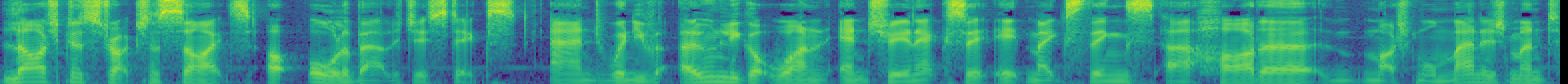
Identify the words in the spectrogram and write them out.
Large construction sites are all about logistics. And when you've only got one entry and exit, it makes things uh, harder, much more management,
